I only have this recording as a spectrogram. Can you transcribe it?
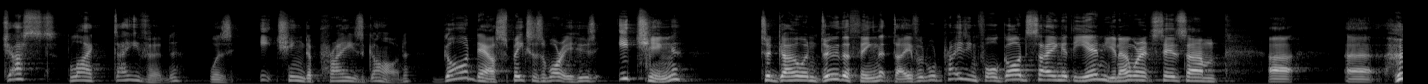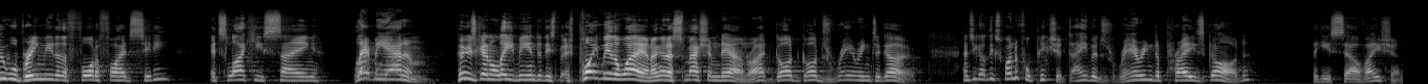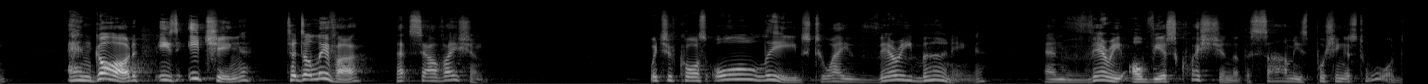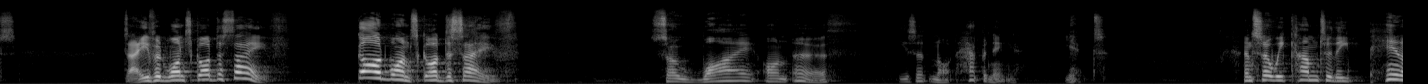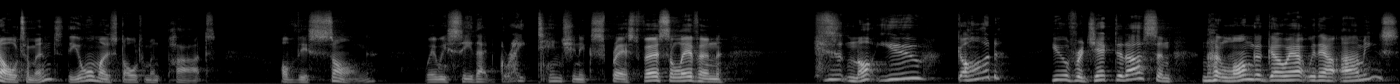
Just like David was itching to praise God, God now speaks as a warrior who's itching to go and do the thing that David would praise him for. God's saying at the end, you know, where it says, um, uh, uh, Who will bring me to the fortified city? It's like he's saying, Let me at him. Who's going to lead me into this? Point me the way and I'm going to smash him down, right? God, God's raring to go. And so you've got this wonderful picture. David's raring to praise God for his salvation, and God is itching to deliver that salvation. Which, of course, all leads to a very burning and very obvious question that the psalm is pushing us towards. David wants God to save. God wants God to save. So, why on earth is it not happening yet? And so we come to the penultimate, the almost ultimate part of this song, where we see that great tension expressed. Verse 11 Is it not you, God? You have rejected us and no longer go out with our armies?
